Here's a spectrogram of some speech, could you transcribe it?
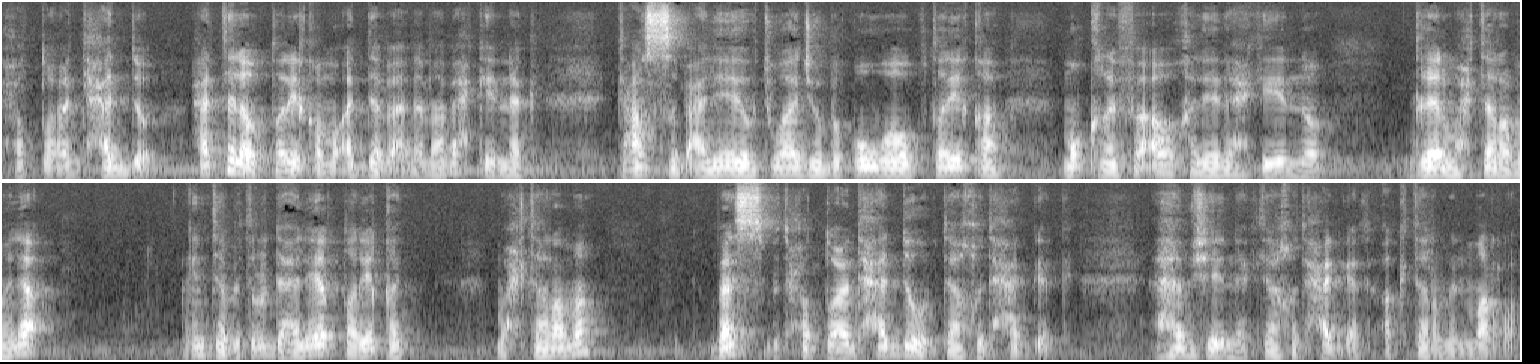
تحطه عند حده. حتى لو بطريقة مؤدبة. أنا ما بحكي إنك تعصب عليه وتواجهه بقوة وبطريقة مقرفة أو خلينا نحكي إنه غير محترمة. لا. أنت بترد عليه بطريقة محترمة بس بتحطه عند حده وبتاخد حقك. أهم شيء إنك تاخد حقك أكتر من مرة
